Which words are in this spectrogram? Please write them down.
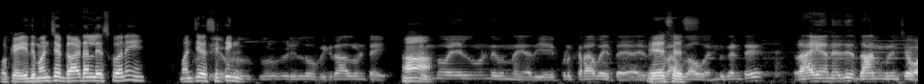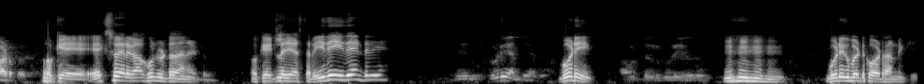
ఓకే ఇది మంచిగా గార్డెన్లు వేసుకొని మంచిగా సిట్టింగ్ విగ్రహాలు ఉంటాయి. ఎన్నో ఏళ్ళ నుండి ఉన్నాయి. అది ఎప్పుడు ఖరాబ్ అవుతాయి. ఎందుకంటే రాయి అనేది దాని గురించే వాడతారు. ఓకే ఎక్స్పైర్ కాకుండా ఉంటుంది అన్నట్టు. ఓకే ఇట్లా చేస్తారు. ఇది ఇదేంటిది? ఇది గుడి అండి గుడి. గుడికి పెట్టుకోవడానికి.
